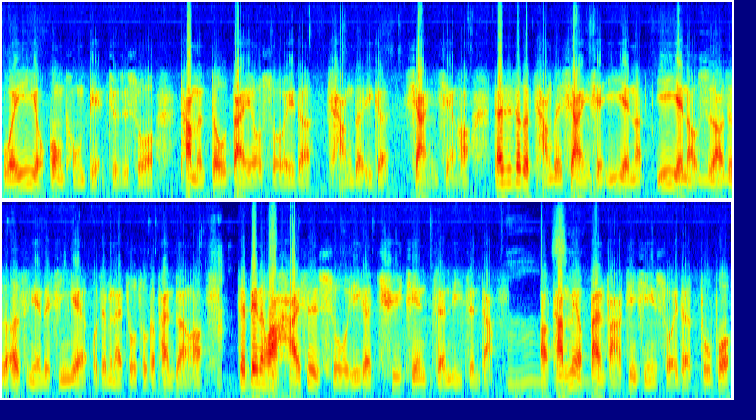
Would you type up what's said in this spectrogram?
唯一有共同点就是说，他们都带有所谓的长的一个。下影线哈，但是这个长的下影线，以严呢，以严老师啊，这个二十年的经验，我这边来做出个判断哈。这边的话还是属于一个区间整理震荡，啊，它没有办法进行所谓的突破，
